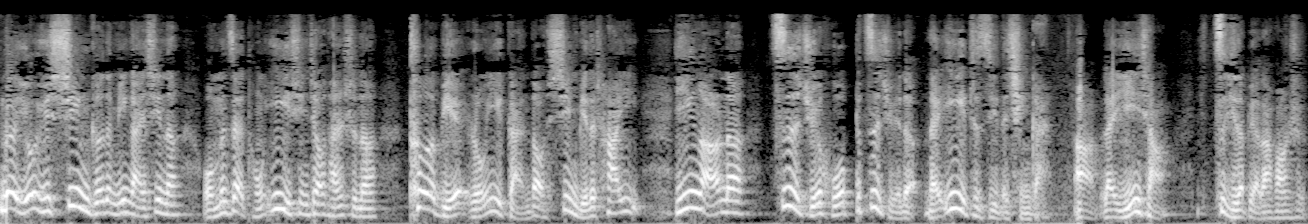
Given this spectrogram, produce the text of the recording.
那由于性格的敏感性呢，我们在同异性交谈时呢，特别容易感到性别的差异，因而呢，自觉或不自觉的来抑制自己的情感啊，来影响自己的表达方式。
